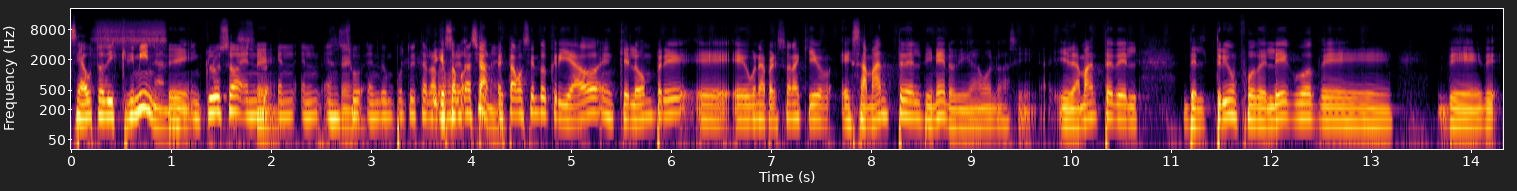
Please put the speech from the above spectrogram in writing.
Se autodiscriminan, Sí, incluso en, sí, en- en- en sí. su- en- de un punto de vista de las somos- estamos siendo criados en que el hombre eh, es una persona que es amante del dinero, digámoslo así. Y el amante del, del triunfo, del ego, de, de, de-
